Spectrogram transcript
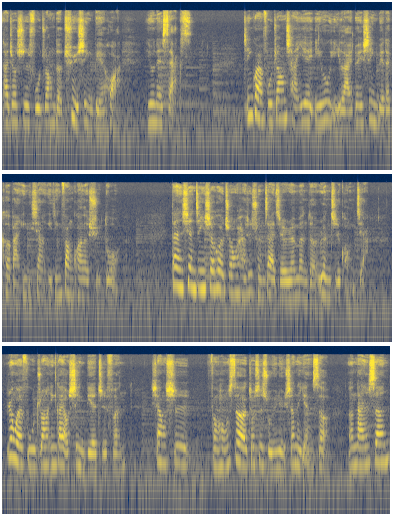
那就是服装的去性别化 （unisex）。尽管服装产业一路以来对性别的刻板印象已经放宽了许多，但现今社会中还是存在着人们的认知框架，认为服装应该有性别之分，像是粉红色就是属于女生的颜色，而男生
